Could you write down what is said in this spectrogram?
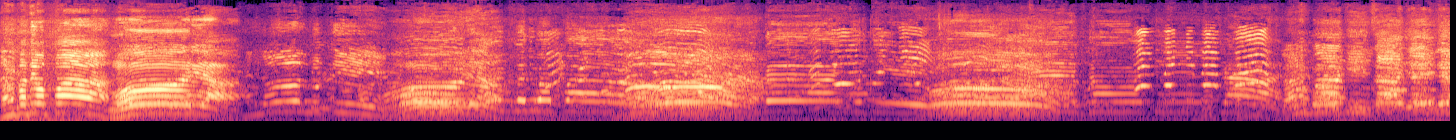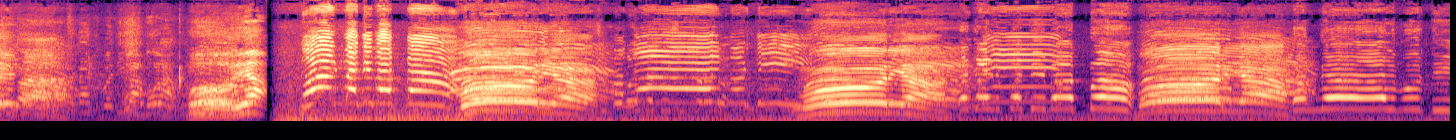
गणपती बाप्पा! मोर्या! मोर्या गणपती बाप्पा! मोर्या! मूर्ती मोर्या गणपती बाप्पा! मोर्या! मंगल मूर्ती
